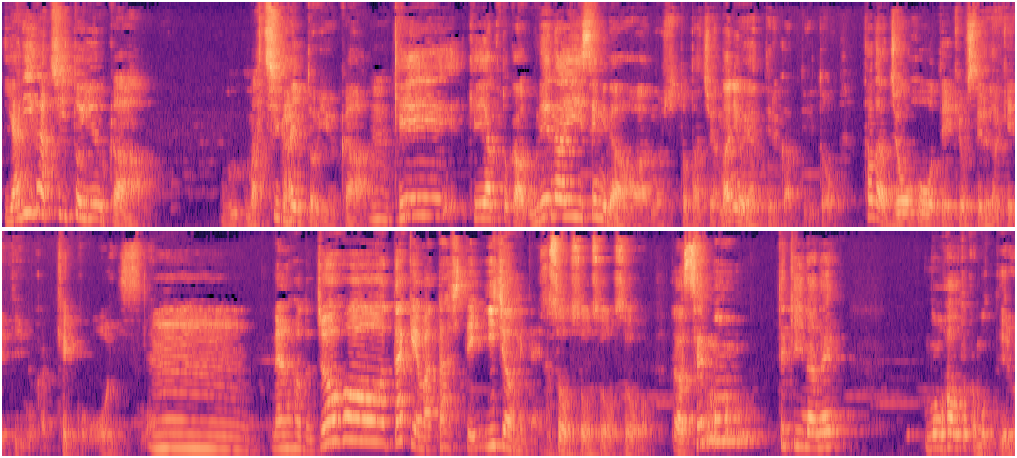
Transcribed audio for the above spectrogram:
やりがちというか、間違いというか、うん約とか売れないセミナーの人たちは何をやってるかっていうと、ただ情報を提供してるだけっていうのが結構多いですうね。ーん。なるほど。情報だけ渡して以上みたいな。そうそうそうそう。だから専門的なね、ノウハウとか持ってる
